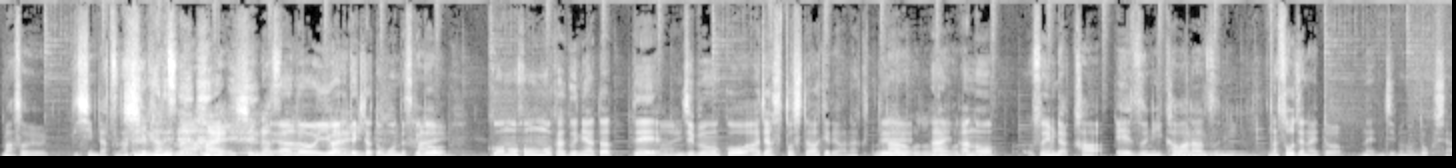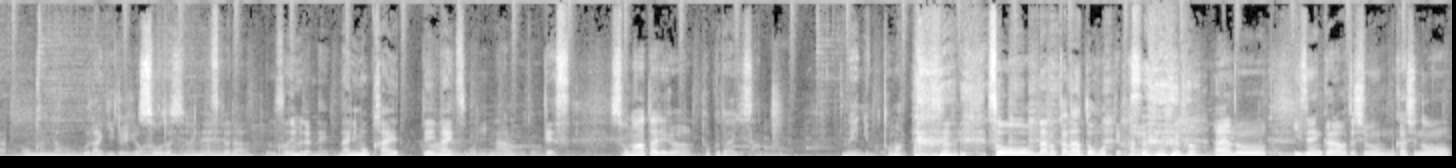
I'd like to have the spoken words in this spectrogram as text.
まあ、そういう辛辣なというかね。辛辣な、はい、辛辣な。あの言われてきたと思うんですけど、はい。この本を書くにあたって、はい。自分をこうアジャストしたわけではなくてはい、あのそういう意味では変えずに変わらずに、うん。まあ、そうじゃないと、ね、自分の読者の方を裏切るようなことになりますから、うんそういう意味ではね何も変えてないつもりです、そのあたりが徳大寺さんの目にも止まったんですね。そうなのかなと思ってます。はい。あの以前から私も昔の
